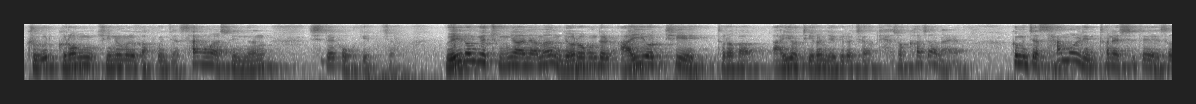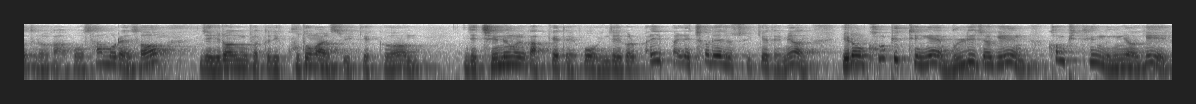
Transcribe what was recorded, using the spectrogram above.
그, 그런 기능을 갖고 이제 사용할 수 있는 시대가 오겠죠. 왜 이런 게 중요하냐면 여러분들 IoT 들어가, IoT 이런 얘기를 제가 계속 하잖아요. 그럼 이제 사물 인터넷 시대에서 들어가고 사물에서 이제 이런 것들이 구동할 수 있게끔 이제 지능을 갖게 되고 이제 이걸 빨리빨리 처리해 줄 수 있게 되면 이런 컴퓨팅의 물리적인 컴퓨팅 능력이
